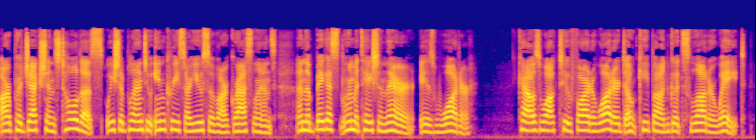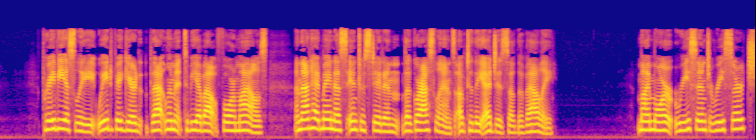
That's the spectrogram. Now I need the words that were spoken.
our projections told us we should plan to increase our use of our grasslands, and the biggest limitation there is water. Cows walk too far to water don't keep on good slaughter weight. Previously, we'd figured that limit to be about four miles, and that had made us interested in the grasslands up to the edges of the valley. My more recent research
